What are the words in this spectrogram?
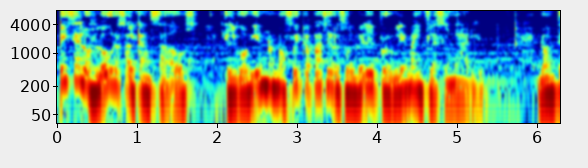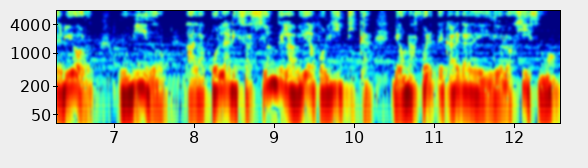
Pese a los logros alcanzados, el gobierno no fue capaz de resolver el problema inflacionario. Lo anterior, unido a la polarización de la vida política y a una fuerte carga de ideologismo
